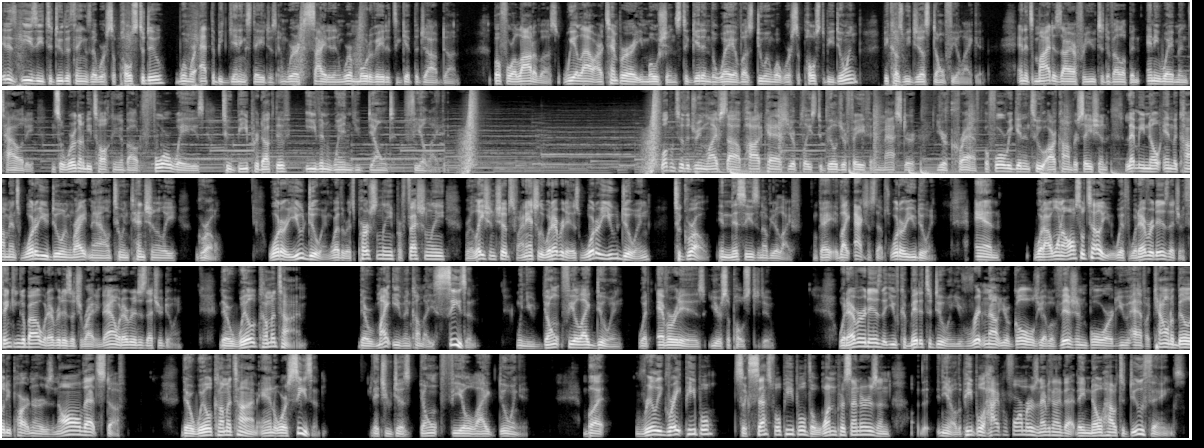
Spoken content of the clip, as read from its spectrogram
it is easy to do the things that we're supposed to do when we're at the beginning stages and we're excited and we're motivated to get the job done. But for a lot of us, we allow our temporary emotions to get in the way of us doing what we're supposed to be doing because we just don't feel like it. And it's my desire for you to develop an anyway mentality. And so we're going to be talking about four ways to be productive even when you don't feel like it. Welcome to the Dream Lifestyle Podcast, your place to build your faith and master your craft. Before we get into our conversation, let me know in the comments what are you doing right now to intentionally grow? What are you doing, whether it's personally, professionally, relationships, financially, whatever it is? What are you doing to grow in this season of your life? Okay, like action steps. What are you doing? And what I want to also tell you with whatever it is that you're thinking about, whatever it is that you're writing down, whatever it is that you're doing, there will come a time, there might even come a season when you don't feel like doing whatever it is you're supposed to do. Whatever it is that you've committed to doing, you've written out your goals, you have a vision board, you have accountability partners and all that stuff. There will come a time and or season that you just don't feel like doing it. But really great people, successful people, the one percenters and uh, you know, the people, high performers and everything like that, they know how to do things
